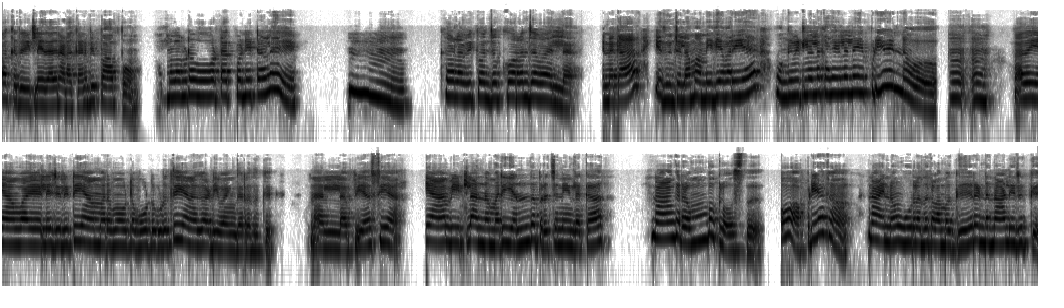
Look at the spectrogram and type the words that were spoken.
பக்கத்து வீட்டுல ஏதாவது நடக்கான்னு போய் பார்ப்போம். நம்மளை விட ஓவர்டேக் பண்ணிட்டாலே கிளவி கொஞ்சம் குறைஞ்சவா இல்லை. என்னக்கா எதுவும் சொல்லாம அமைதியா வரைய? உங்க வீட்டுல உள்ள கதைகள் எல்லாம் எப்படியோ என்னவோ. அதை என் வாயில சொல்லிட்டு என் மருமகிட்ட போட்டு கொடுத்து எனக்கு அடி வாங்கி நல்லா பேசிய. என் வீட்டுல அந்த மாதிரி எந்த பிரச்சனையும் இல்லக்கா. நாங்க ரொம்ப க்ளோஸ் ஓ அப்படியாக்கா. நான் இன்னும் ஊர்ல இருந்து கிளம்புக்கு ரெண்டு நாள் இருக்கு.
